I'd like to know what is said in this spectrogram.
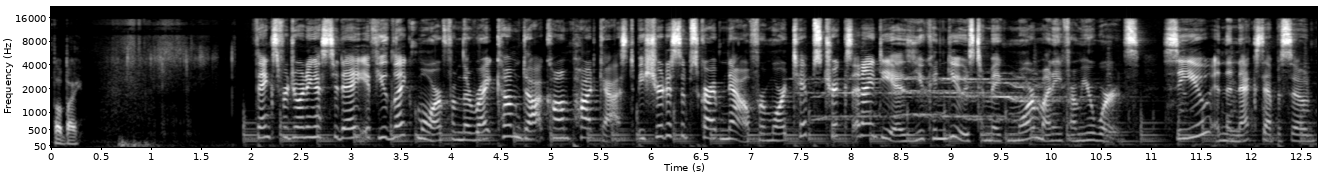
Bye bye. Thanks for joining us today. If you'd like more from the RightCom.com podcast, be sure to subscribe now for more tips, tricks, and ideas you can use to make more money from your words. See you in the next episode.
